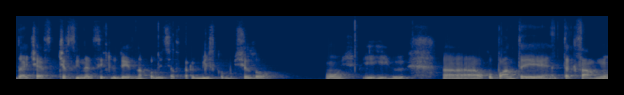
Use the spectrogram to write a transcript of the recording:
Да, час частина цих людей знаходиться в Старобільському СІЗО. Ось і е, окупанти так само ну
